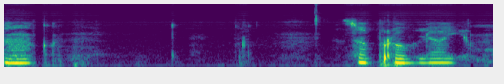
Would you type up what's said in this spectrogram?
Так. Заправляємо.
